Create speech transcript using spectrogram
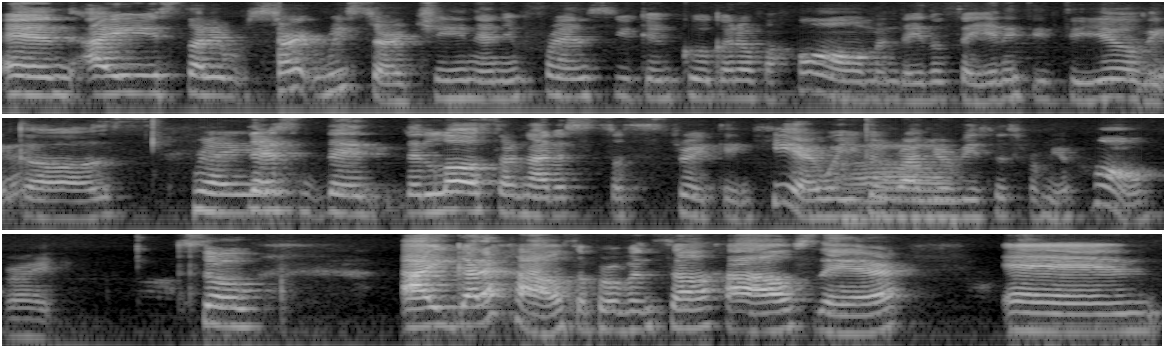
And I started start researching, and in France you can cook out of a home, and they don't say anything to you because Right. there's the, the laws are not as so strict in here, where you can run your Oh. business from your home. right. So I got a house, a Provençal house there, and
